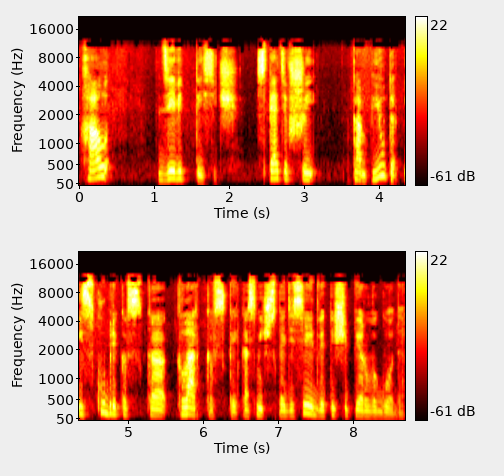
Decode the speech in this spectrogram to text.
Хал 9000, спятивший компьютер из Кубриковско-Кларковской космической Одиссеи 2001 года,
